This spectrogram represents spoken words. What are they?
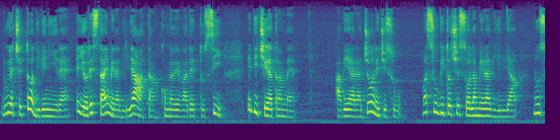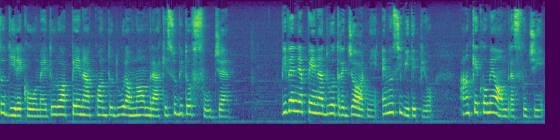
Lui accettò di venire e io restai meravigliata, come aveva detto sì, e diceva tra me, aveva ragione Gesù, ma subito cessò la meraviglia. Non so dire come, durò appena quanto dura un'ombra che subito sfugge. Vi venne appena due o tre giorni e non si vide più. Anche come ombra sfuggì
